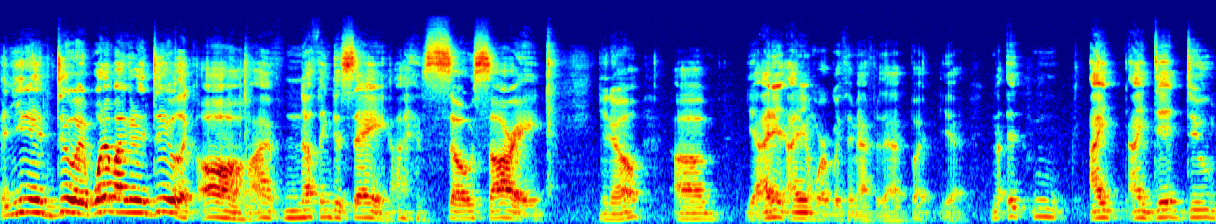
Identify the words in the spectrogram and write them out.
and you didn't do it. What am I gonna do? Like, oh, I have nothing to say. I am so sorry. You know, um, yeah, I didn't I didn't work with him after that, but yeah it, I I did do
